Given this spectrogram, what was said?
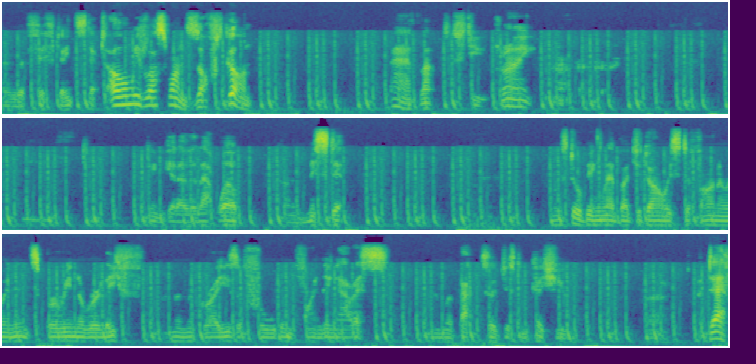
Over the 15th step. Oh, and we've lost one. Zoff's gone. Bad luck to Stu Gray. Didn't get over that well. Kind of missed it. We're still being led by Jadawi Stefano in Inspirina Relief. And then the Greys are Fraud and Finding Alice. And we're back to, just in case you uh, are deaf,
